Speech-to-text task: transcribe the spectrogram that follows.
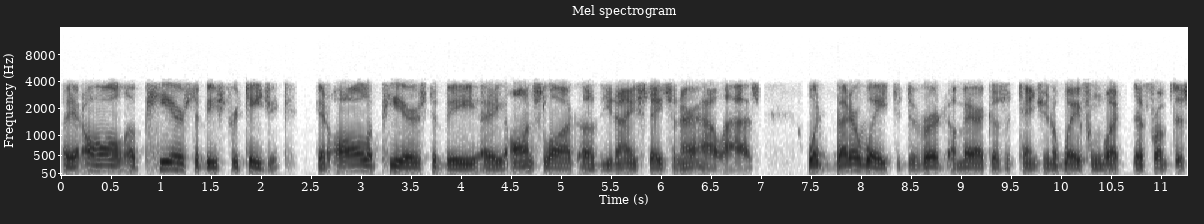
It all appears to be strategic. It all appears to be a onslaught of the United States and our allies. What better way to divert America's attention away from what from this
